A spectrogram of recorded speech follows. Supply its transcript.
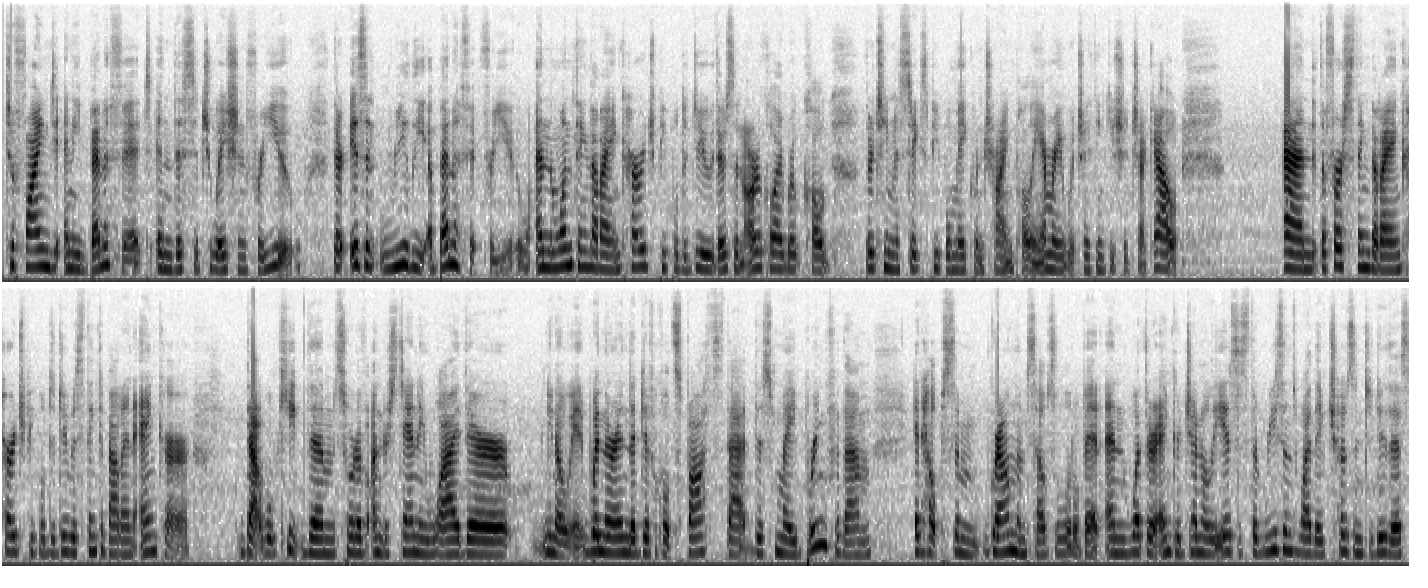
to find any benefit in this situation for you. There isn't really a benefit for you. And the one thing that I encourage people to do, there's an article I wrote called 13 mistakes people make when trying polyamory, which I think you should check out. And the first thing that I encourage people to do is think about an anchor that will keep them sort of understanding why they're, you know, when they're in the difficult spots that this may bring for them, it helps them ground themselves a little bit. And what their anchor generally is, is the reasons why they've chosen to do this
